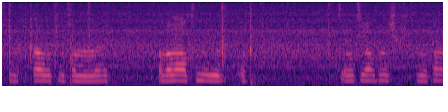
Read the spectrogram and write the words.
Dostum al bakayım sen bunları. Adama altın veriyor. TNT'yi aldım hiç fikrim yok ama.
